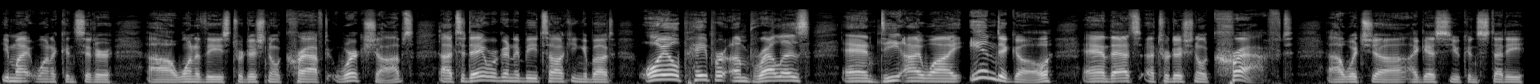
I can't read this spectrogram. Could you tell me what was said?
you might want to consider uh, one of these traditional crafts craft workshops. Uh, today we're going to be talking about oil paper umbrellas and DIY indigo, and that's a traditional craft. Uh, which uh, I guess you can study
